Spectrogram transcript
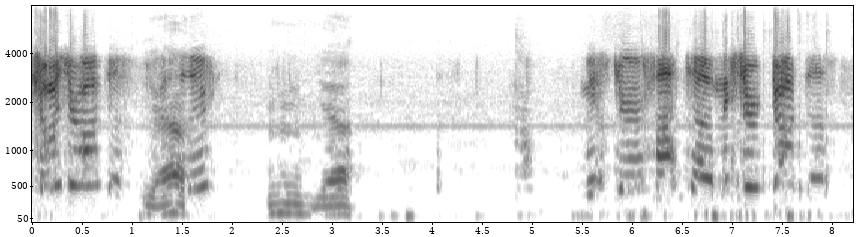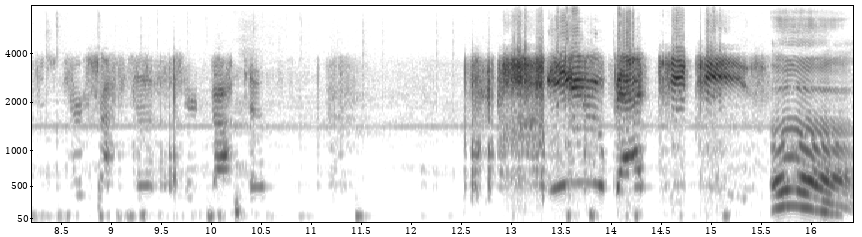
So, Mr. Yeah. you there? hmm Yeah. Mr. Hatta, Mr. Data, Mr. Shasta, Mr. Data. Ugh.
